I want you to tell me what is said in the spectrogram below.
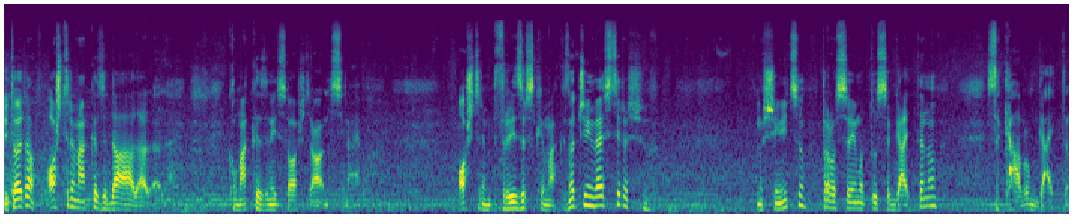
I to je to. Oštre makaze, da, da, da, da. Ako makaze nisu oštre, onda si najbolj. Oštre frizerske makaze. Znači investiraš u mašinicu, prvo sam imao tu sa gajtanom, sa kablom gajtan,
